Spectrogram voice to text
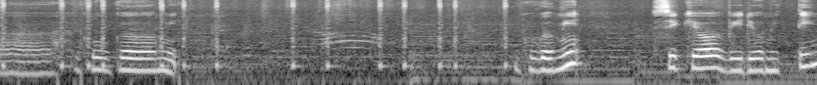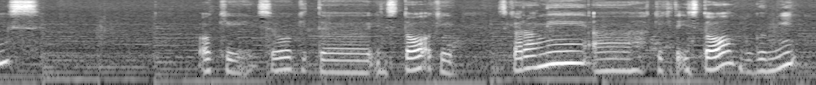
uh, Google Meet. Google Meet Secure Video Meetings. Okey, so kita install. Okey, sekarang ni uh, okay, kita install Google Meet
